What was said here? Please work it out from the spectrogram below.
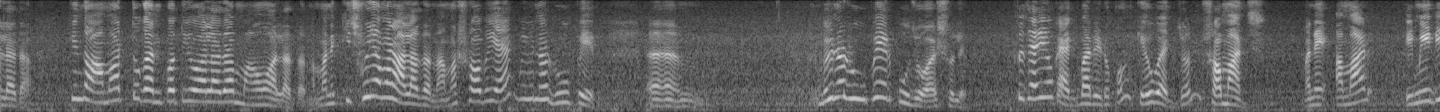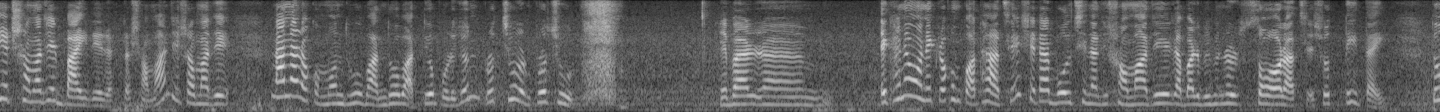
আলাদা। কিন্তু আমার তো গণপতিও আলাদা, মাও আলাদা না। মানে কিছুই আমার আলাদা না। আমার সবই এক বিভিন্ন রূপের বিভিন্ন রূপের পুজো আসলে। তো যাই হোক, একবার এরকম কেউ একজন সমাজ মানে আমার ইমিডিয়েট সমাজের বাইরের একটা সমাজ, এই সমাজে নানা রকম বন্ধু, বান্ধব, আত্মীয়, পরিজন, প্রচুর প্রচুর। এবার এখানেও অনেক রকম কথা আছে, সেটা বলছি না যে সমাজের আবার বিভিন্ন স্তর আছে, সত্যিই তাই। তো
